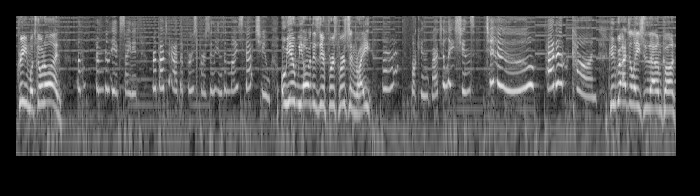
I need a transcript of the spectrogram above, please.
Cream, what's going on? Um, I'm really excited. We're about to add the first person into my statue. Oh yeah, we are. This is your first person, right? Mhm. Well, congratulations to Adam Khan. Congratulations, Adam Khan.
